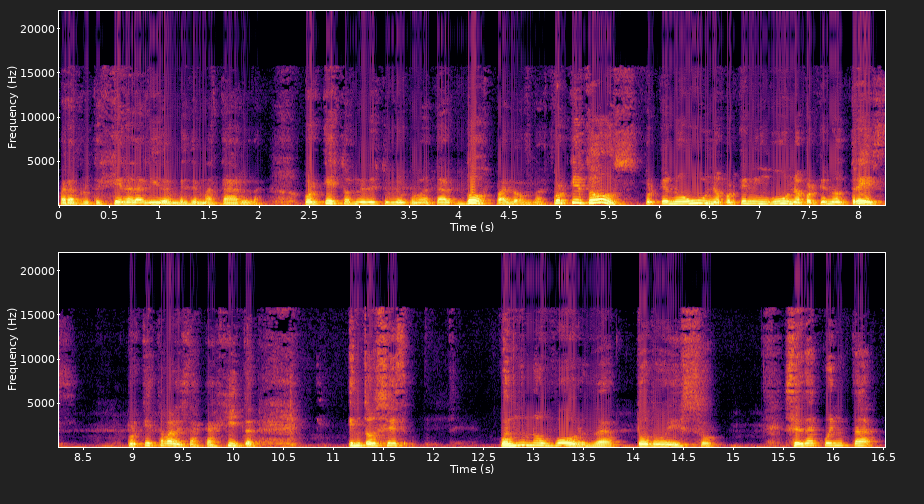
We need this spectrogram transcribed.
para proteger a la vida en vez de matarla? ¿Por qué estos nenes tuvieron que matar dos palomas? ¿Por qué dos? ¿Por qué no una? ¿Por qué ninguna? ¿Por qué no tres? ¿Por qué estaban esas cajitas? Entonces, cuando uno borda todo eso, se da cuenta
